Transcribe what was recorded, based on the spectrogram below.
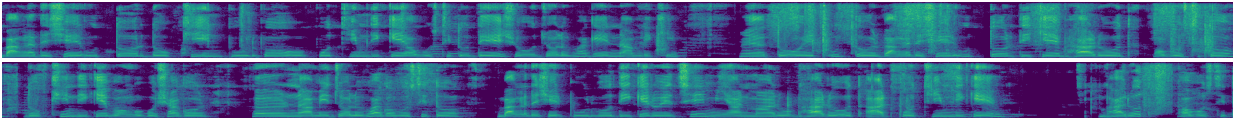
বাংলাদেশের উত্তর, দক্ষিণ, পূর্ব ও পশ্চিম দিকে অবস্থিত দেশ ও জলভাগের নাম লিখি। তো এর উত্তর বাংলাদেশের উত্তর দিকে ভারত, অবস্থিত দক্ষিণ দিকে বঙ্গোপসাগর নামে জলভাগ অবস্থিত। বাংলাদেশের পূর্ব দিকে রয়েছে মিয়ানমার ও ভারত, আর পশ্চিম দিকে ভারত অবস্থিত।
